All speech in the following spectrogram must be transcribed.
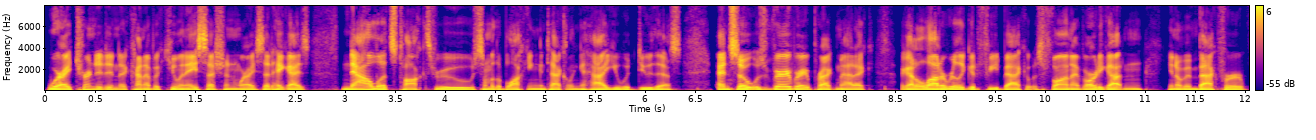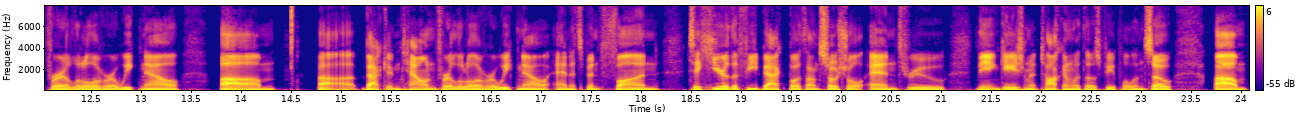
where I turned it into kind of a Q&A session where I said, "Hey guys, now let's talk through some of the blocking and tackling and how you would do this." And so it was very very pragmatic. I got a lot of really good feedback. It was fun. I've already gotten, you know, been back for for a little over a week now. Um, uh, back in town for a little over a week now, and it's been fun to hear the feedback both on social and through the engagement talking with those people. And so um,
